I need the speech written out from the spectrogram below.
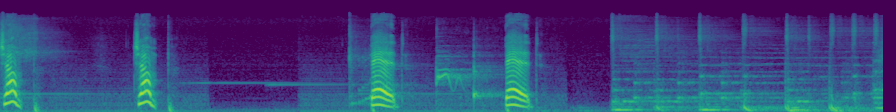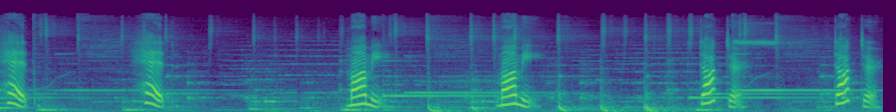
Jump, jump. Bed, bed. Head, head. Mommy, mommy. Doctor, doctor.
